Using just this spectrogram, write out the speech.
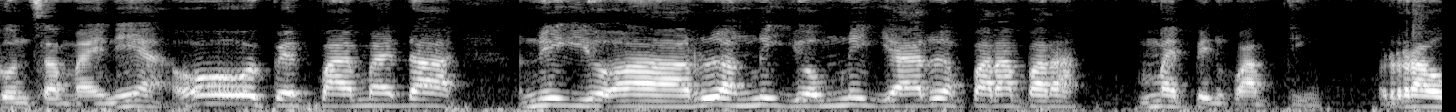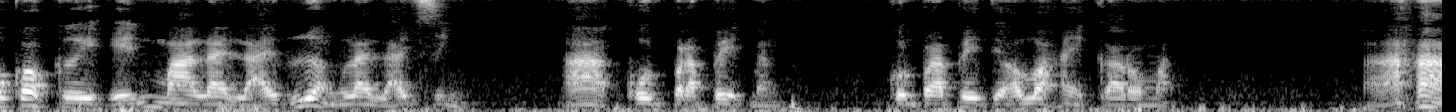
คนสมัยเนี้ย โอ้ยเป็นไปไม่ได้นิยมอ่เรื่องนิยมนิยาเรื่องปรามปราไม่เป็นความจริง เราก็เคยเห็นมาหลาย ๆ เรื่องหลาย ๆ สิ่งอ่าคนประเภทมัน คนประเภทที่อัลลอฮ์ให้การมะอ่า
